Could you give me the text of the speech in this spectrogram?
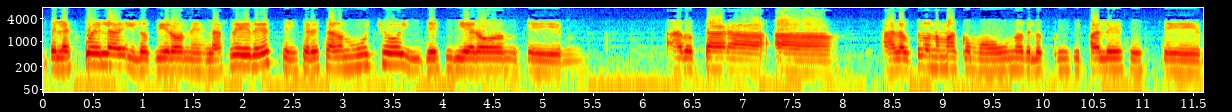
de la escuela y los vieron en las redes, se interesaron mucho y decidieron eh, adoptar a, a, a, la autónoma como uno de los principales este,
